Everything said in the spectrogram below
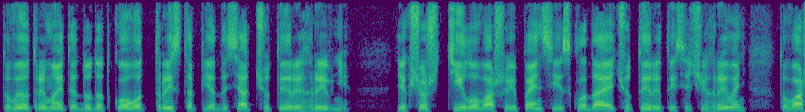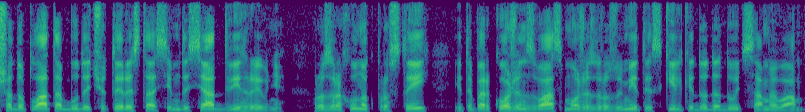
то ви отримаєте додатково 354 гривні. Якщо ж тіло вашої пенсії складає 4 тисячі гривень, то ваша доплата буде 472 гривні. Розрахунок простий, і тепер кожен з вас може зрозуміти, скільки додадуть саме вам.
